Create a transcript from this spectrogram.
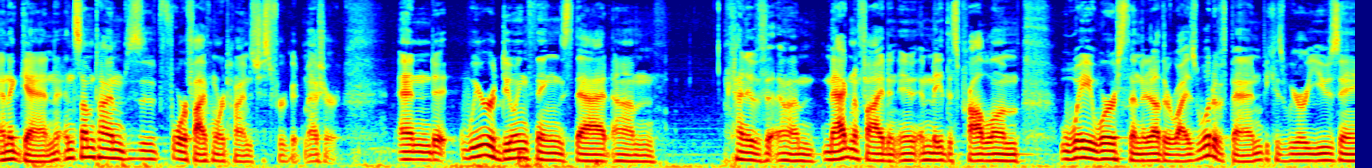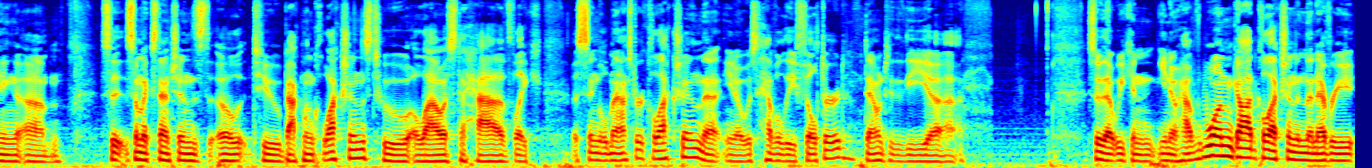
and again, and sometimes uh, four or five more times just for good measure. And we were doing things that um, kind of um, magnified and, and, made this problem way worse than it otherwise would have been because we were using um, some extensions uh, to Backbone collections to allow us to have like a single master collection that you know was heavily filtered down to the uh, so that we can you know have one God collection and then every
